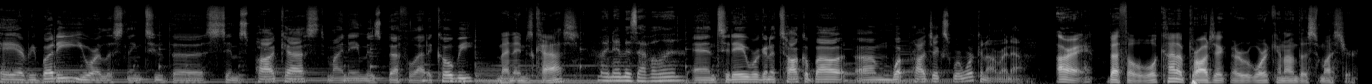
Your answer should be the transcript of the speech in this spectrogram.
Hey, everybody, you are listening to the Sims podcast. My name is Bethel Adekobi, My name is Cass. My name is Evelyn. and today we're going to talk about um, what projects we're working on right now. All right, Bethel, what kind of project are you working on this semester?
